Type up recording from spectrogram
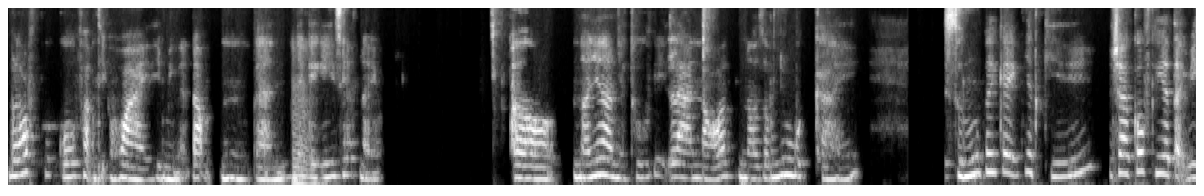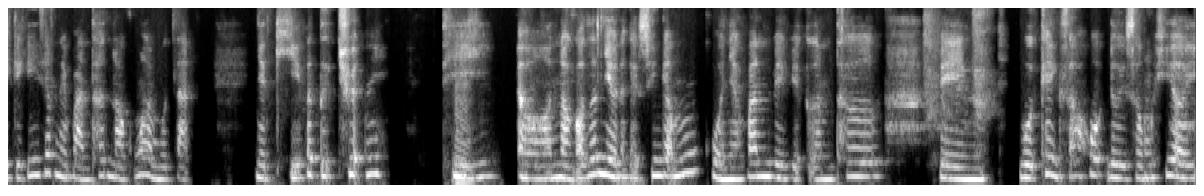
blog của cô Phạm Thị Hoài thì mình đã đọc ừ, và những ừ. cái ghi chép này ờ, nó như là nhỉ? Thú vị là nó nó giống như một cái xứng với cái nhật ký Jacob kia tại vì cái chép này bản thân nó cũng là một dạng nhật ký và tự truyện ừ thì ờ, nó có rất nhiều những cái suy ngẫm của nhà văn về việc làm thơ về bối cảnh xã hội đời sống khi ấy.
